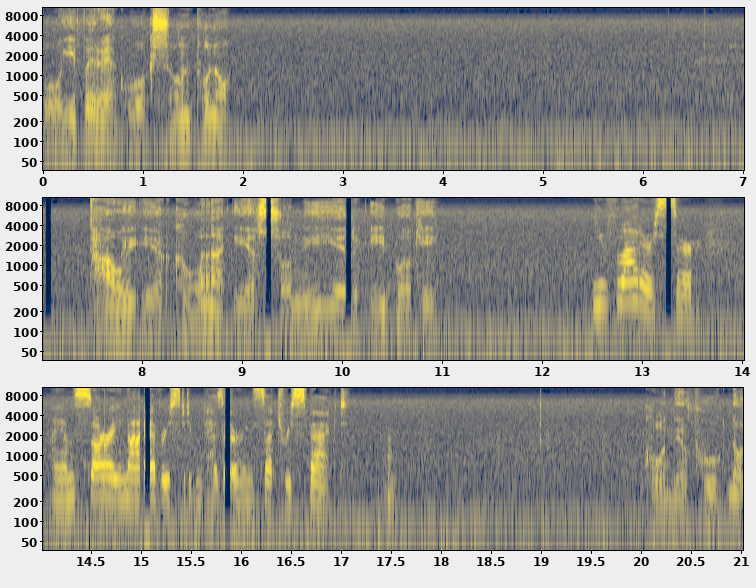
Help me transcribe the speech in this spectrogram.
wo son puno. Ir ir ipoki. You flatter, sir. I am sorry not every student has earned such respect. Konir puk no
